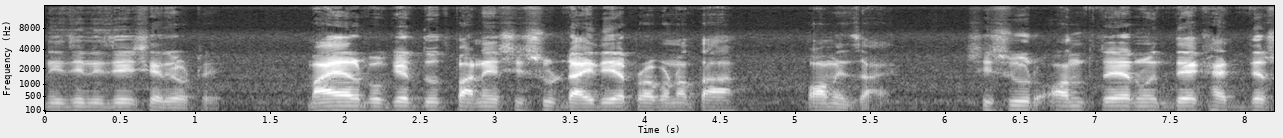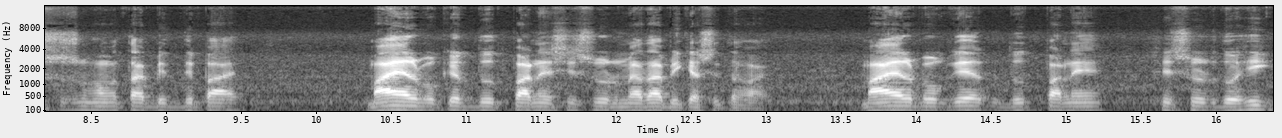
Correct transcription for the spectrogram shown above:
নিজে নিজেই সেরে ওঠে। মায়ের বুকের দুধ পানে শিশুর ডায়রিয়ার প্রবণতা কমে যায়। শিশুর অন্ত্রের মধ্যে খাদ্যের শোষণ ক্ষমতা বৃদ্ধি পায়। মায়ের বুকের দুধ পানে শিশুর মেধা বিকশিত হয়। মায়ের বুকের দুধ পানে শিশুর দৈহিক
